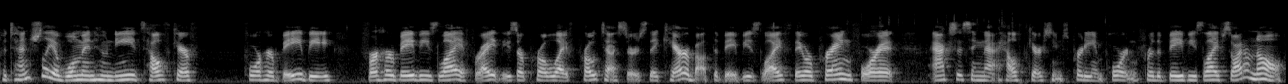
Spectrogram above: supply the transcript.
potentially a woman who needs health care for her baby, for her baby's life, right? These are pro life protesters. They care about the baby's life. They were praying for it. Accessing that health care seems pretty important for the baby's life. So I don't know.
